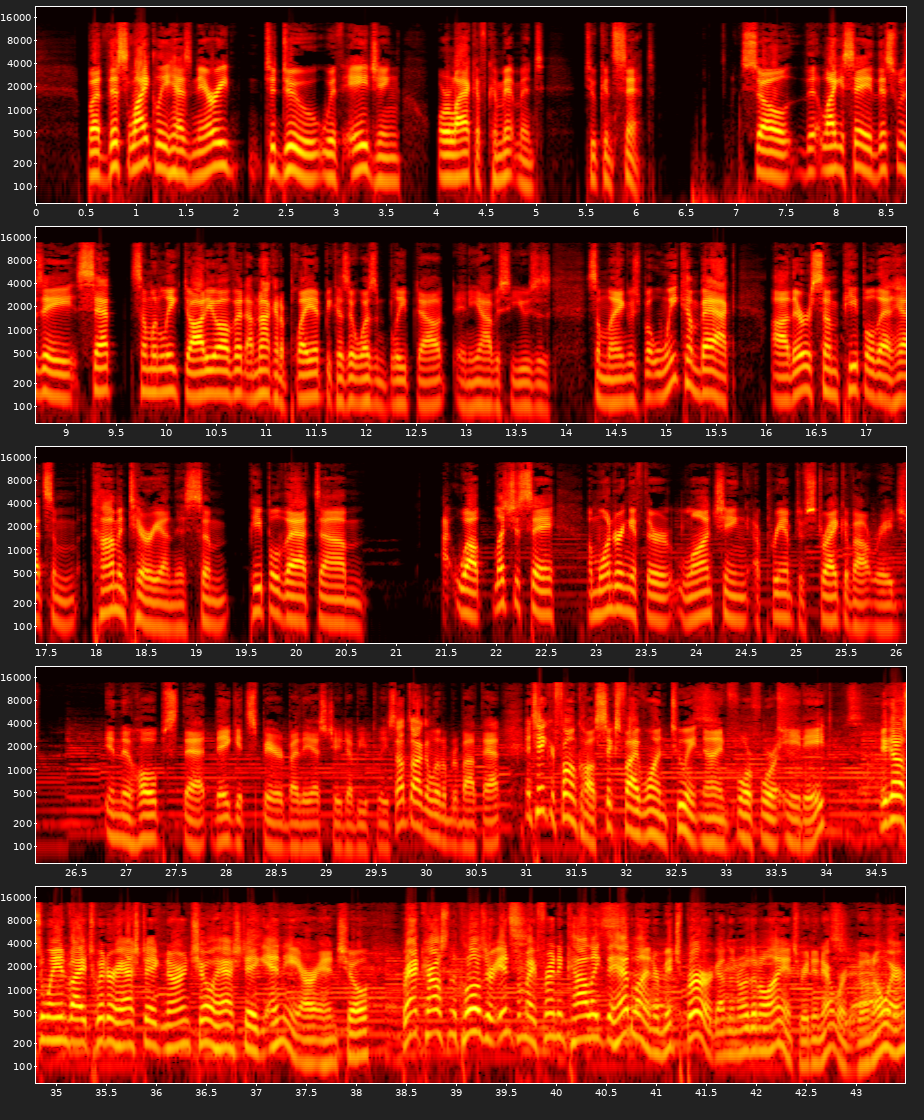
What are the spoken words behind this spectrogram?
but this likely has nary to do with aging or lack of commitment to consent. So, the, like I say, this was a set. Someone leaked audio of it. I'm not going to play it because it wasn't bleeped out, and he obviously uses some language. But when we come back, uh, there are some people that had some commentary on this. Some people that, um, well, let's just say, I'm wondering if they're launching a preemptive strike of outrage in the hopes that they get spared by the SJW police. I'll talk a little bit about that. And take your phone call, 651 289 4488. You can also weigh in via Twitter, hashtag NARN Show, hashtag NARN Show. Brad Carlson, the closer, in for my friend and colleague, the headliner, Mitch Berg, on the Northern Alliance Radio Network. Go nowhere.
